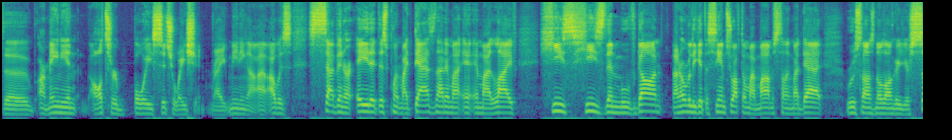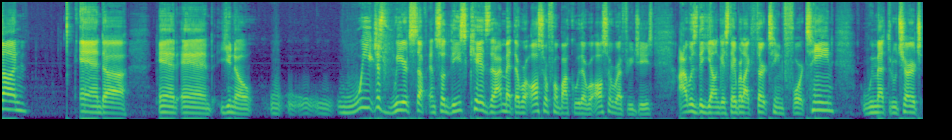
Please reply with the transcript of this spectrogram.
the Armenian altar boy situation, right? Meaning I, I, was seven or eight at this point. My dad's not in my in my life. He's he's then moved on. I don't really get to see him too often. My mom's telling my dad, Ruslan's no longer your son, and uh, and and you know we just weird stuff. And so these kids that I met that were also from Baku, that were also refugees, I was the youngest. They were like 13, 14 we met through church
